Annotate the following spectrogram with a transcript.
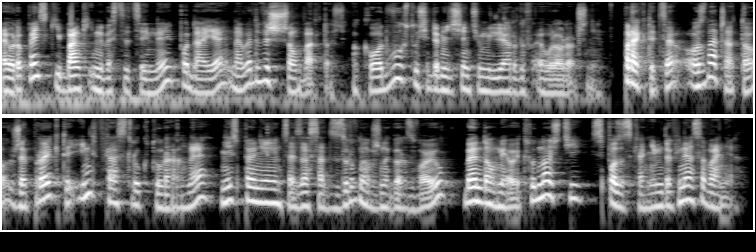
Europejski Bank Inwestycyjny podaje nawet wyższą wartość około 270 miliardów euro rocznie. W praktyce oznacza to, że projekty infrastrukturalne niespełniające zasad zrównoważonego rozwoju będą miały trudności z pozyskaniem dofinansowania.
